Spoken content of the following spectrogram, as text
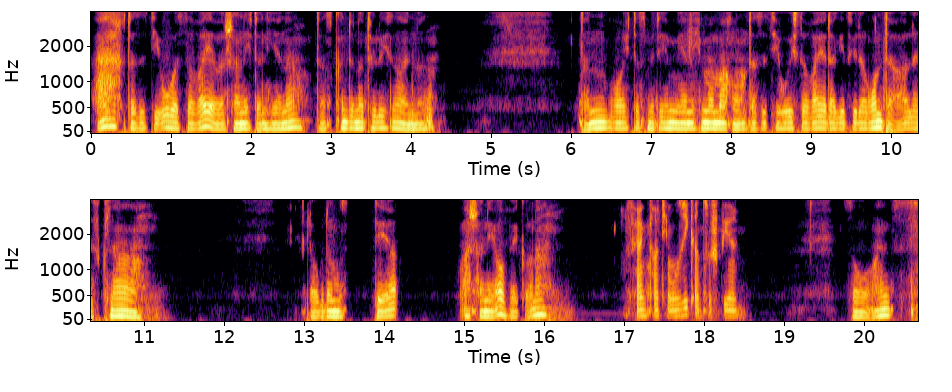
Ach, das ist die oberste Reihe wahrscheinlich dann hier, ne? Das könnte natürlich sein, ne? Dann brauche ich das mit dem hier nicht mehr machen. Das ist die höchste Reihe, da geht's wieder runter. Alles klar. Ich glaube, dann muss der wahrscheinlich auch weg, oder? Fängt gerade die Musik an zu spielen. So, eins.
